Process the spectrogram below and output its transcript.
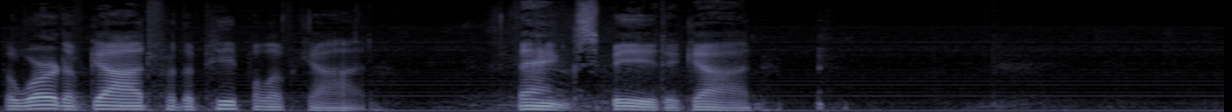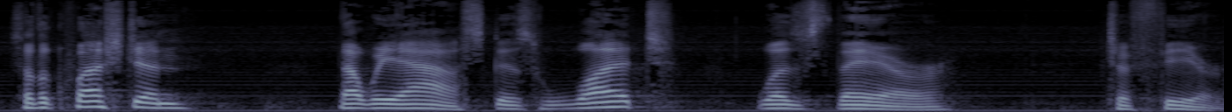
The word of God for the people of God. Thanks be to God. So, the question that we ask is what was there to fear?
